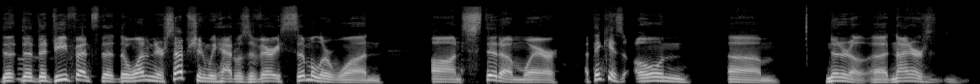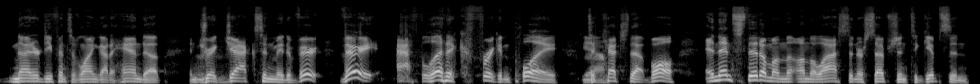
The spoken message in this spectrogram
The the the defense, the the one interception we had was a very similar one on Stidham, where I think his own um, no, no, no. Uh, Niners Niner defensive line got a hand up, and Drake Mhm. Jackson made a very, very athletic friggin' play to catch that ball, and then Stidham on the on the last interception to Gipson.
